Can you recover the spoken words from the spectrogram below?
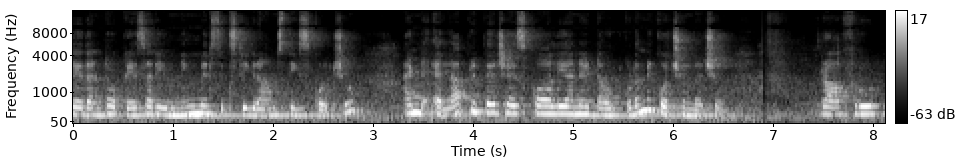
లేదంటే ఒకేసారి ఈవినింగ్ మీరు సిక్స్టీ గ్రామ్స్ తీసుకోవచ్చు. అండ్ ఎలా ప్రిపేర్ చేసుకోవాలి అనే డౌట్ కూడా మీకు వచ్చి ఉండొచ్చు. Raw fruit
